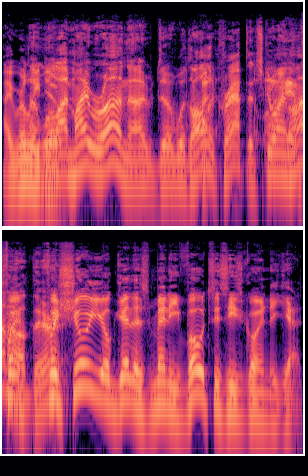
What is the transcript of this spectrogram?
I really do. well, I might run uh, with all the crap that's going on for, out there. For sure, you'll get as many votes as he's going to get.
